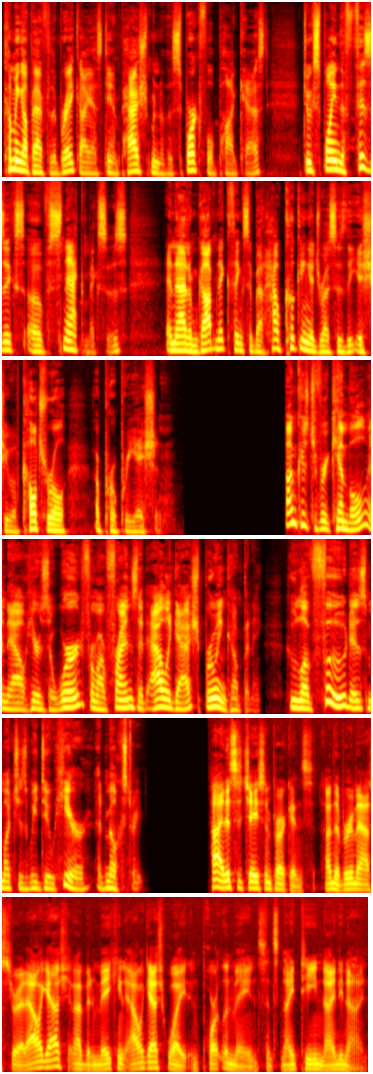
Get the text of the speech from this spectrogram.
Coming up after the break, I asked Dan Pashman of the Sporkful podcast to explain the physics of snack mixes, and Adam Gopnik thinks about how cooking addresses the issue of cultural appropriation. I'm Christopher Kimball, and now here's a word from our friends at Allagash Brewing Company, who love food as much as we do here at Milk Street. Hi, this is Jason Perkins. I'm the brewmaster at Allagash, and I've been making Allagash White in Portland, Maine since 1999.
